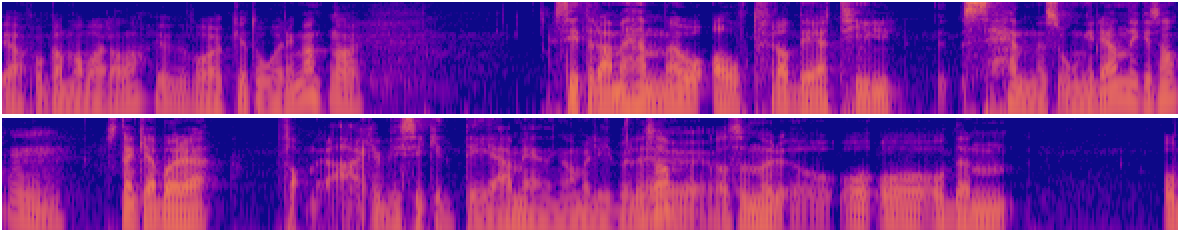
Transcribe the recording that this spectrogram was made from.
Ja, hvor gammel var hun da? Hun var jo ikke et år engang. Nei. Sitter der med henne, og alt fra det til hennes unger igjen, ikke sant. Mm. Så tenker jeg bare Faen, hvis ikke det er meninga med livet, liksom. Altså når, og, og, og den Og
